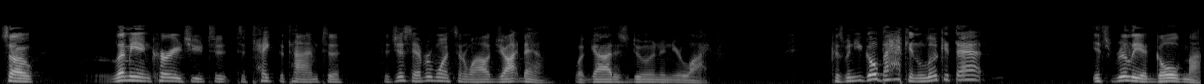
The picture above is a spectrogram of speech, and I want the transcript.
So, let me encourage you to, to take the time to, to just every once in a while jot down what God is doing in your life. Because when you go back and look at that, it's really a gold mine.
